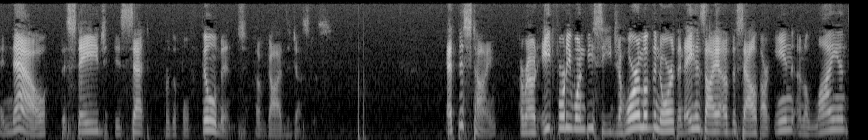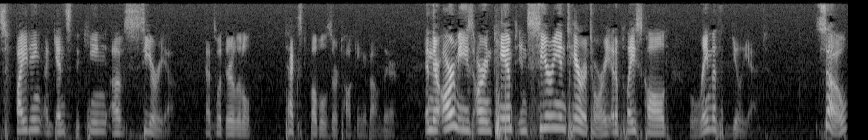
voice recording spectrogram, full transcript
And now the stage is set for the fulfillment of God's justice. At this time, around 841 BC, Jehoram of the north and Ahaziah of the south are in an alliance fighting against the king of Syria. That's what their little text bubbles are talking about there. And their armies are encamped in Syrian territory at a place called Ramoth Gilead. So,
